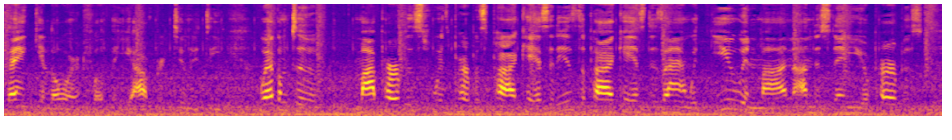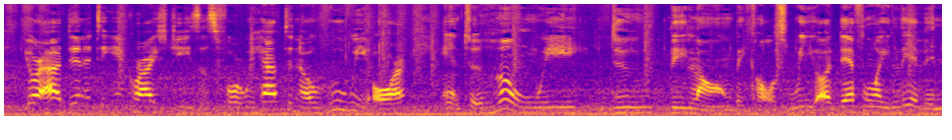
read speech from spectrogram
Thank you, Lord, for the opportunity. Welcome to my Purpose with Purpose podcast. It is the podcast designed with you in mind, understanding your purpose, your identity in Christ Jesus. For we have to know who we are and to whom we do belong because we are definitely living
